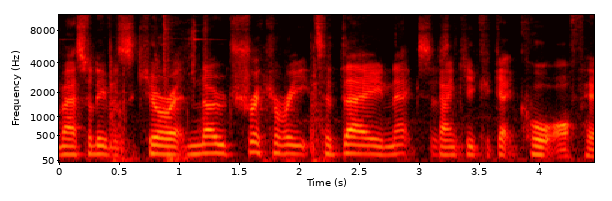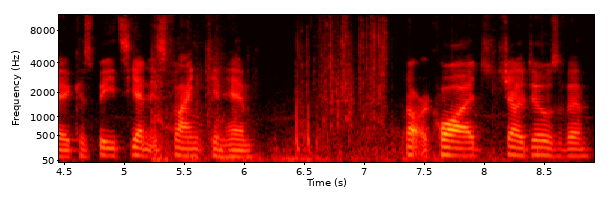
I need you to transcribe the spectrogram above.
mess will even secure it. No trickery today. Nexus. Chanky could get caught off here because BTN is flanking him. Not required. Jello deals with him.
